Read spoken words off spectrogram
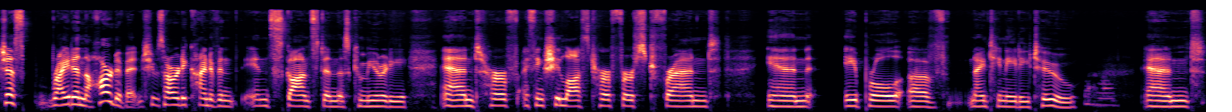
just right in the heart of it. And she was already kind of in, ensconced in this community. And her, I think she lost her first friend in April of 1982. And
